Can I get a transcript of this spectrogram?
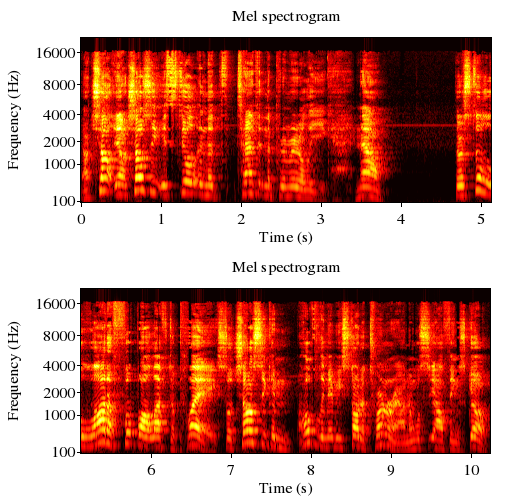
Now, Chelsea is still in the 10th in the Premier League. Now, there's still a lot of football left to play, so Chelsea can hopefully maybe start a turnaround, and we'll see how things go.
